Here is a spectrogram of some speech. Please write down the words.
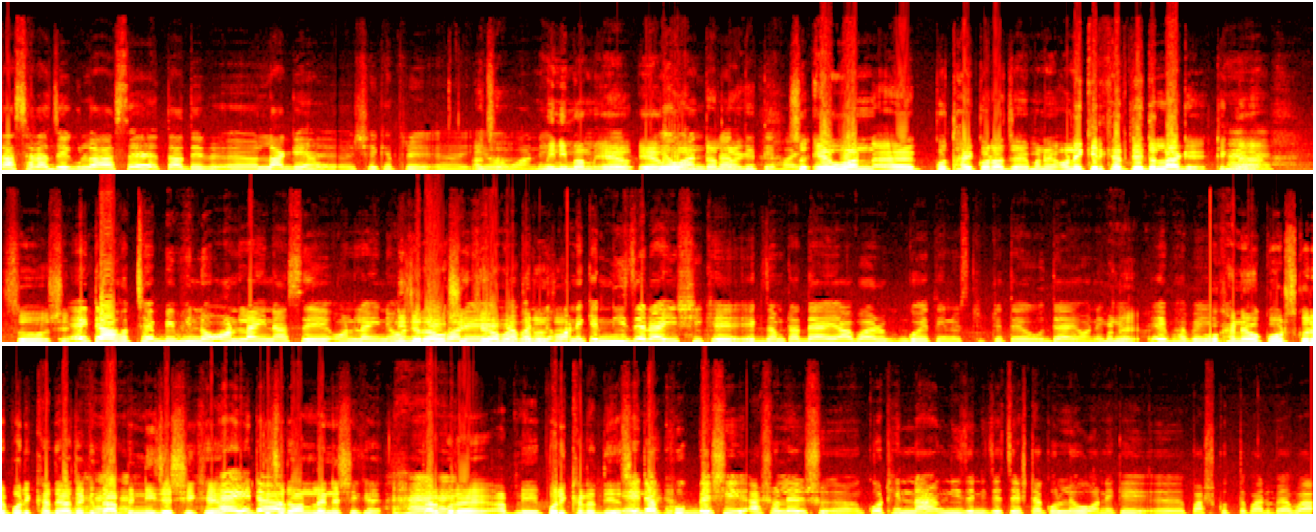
তাছাড়া যেগুলো আছে তাদের লাগে সেক্ষেত্রে আহ, আচ্ছা A1 এর- মিনিমাম এ হ্যাঁ, ওয়ানটা A1 টা লাগে। সো এ ওয়ান কোথায় করা যায়? মানে অনেকের ক্ষেত্রেই তো লাগে ঠিক না? হ্যাঁ, হ্যাঁ। সো এটা হচ্ছে বিভিন্ন অনলাইন আছে অনলাইনে নিজেরাও শিখে আবার করা যায়। অনেকে নিজেরাই শিখে এক্সামটা দেয় আবার গোয়েত ইনস্টিটিউটেও দেয় অনেকে। মানে এভাবে ওখানেও কোর্স করে পরীক্ষা দেওয়া যায় কিন্তু হ্যাঁ, আপনি নিজে শিখে হ্যাঁ, কিছুটা অনলাইনে শিখে হ্যাঁ, তারপরে আপনি পরীক্ষাটা দিয়েছেন এটা খুব বেশি আসলে কঠিন না নিজে নিজে চেষ্টা করলেও অনেকে পাশ করতে পারবে বা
